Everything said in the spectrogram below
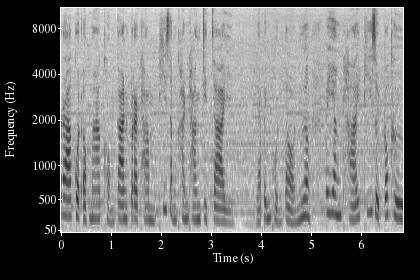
ปรากฏออกมาของการกระทำที่สำคัญทางจิตใจ และเป็นผลต่อเนื่องไปยังท้ายที่สุดก็คือ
